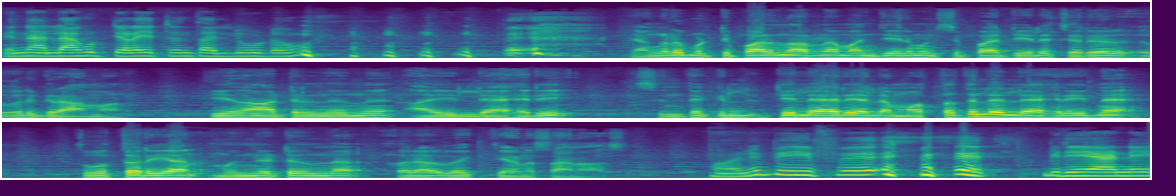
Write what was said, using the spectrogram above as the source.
പിന്നെ എല്ലാ കുട്ടികളെ ഏറ്റവും തല്ലൂടും ഞങ്ങളുടെ മുട്ടിപ്പാലം എന്ന് പറഞ്ഞ മഞ്ചേരി മുനിസിപ്പാലിറ്റിയിലെ ചെറിയ ഒരു ഗ്രാമമാണ്. ഈ നാട്ടിൽ നിന്ന് ആ ലഹരി സിന്തക്കിലിറ്റി ലഹരി അല്ല മൊത്തത്തിലെ ലഹരിനെ തൂത്തെറിയാൻ മുന്നിട്ട് നിന്ന ഒരു വ്യക്തിയാണ് സാനവാസ് ഓന് ബീഫ് ബിരിയാണി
